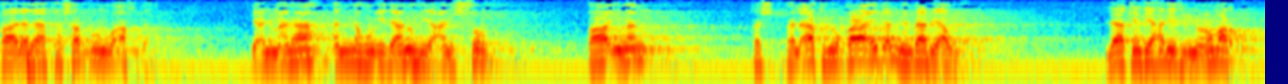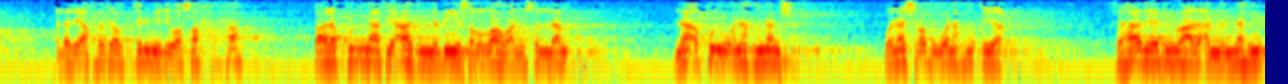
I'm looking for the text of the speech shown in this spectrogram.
قال ذاك شر وأخبث. يعني معناه أنه إذا نهي عن الشرب قائما فالأكل قاعدا من باب أولى. لكن في حديث ابن عمر الذي أخرجه الترمذي وصححه قال كنا في عهد النبي صلى الله عليه وسلم نأكل ونحن نمشي ونشرب ونحن قيام. فهذا يدل على أن النهي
